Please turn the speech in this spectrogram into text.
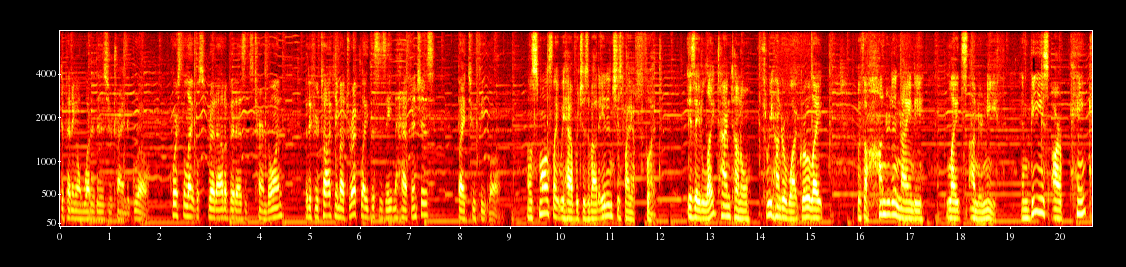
depending on what it is you're trying to grow. Of course the light will spread out a bit as it's turned on, but if you're talking about direct light, this is eight and a half inches by two feet long. Now the smallest light we have, which is about eight inches by a foot, is a Lightimetunnel 300 watt grow light with 190 lights underneath. And these are pink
